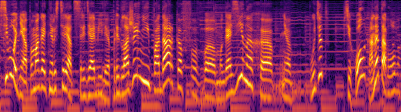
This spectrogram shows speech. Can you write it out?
Сегодня помогать не растеряться среди обилия предложений, подарков в магазинах э, э будет психолог Анетта Орлова.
